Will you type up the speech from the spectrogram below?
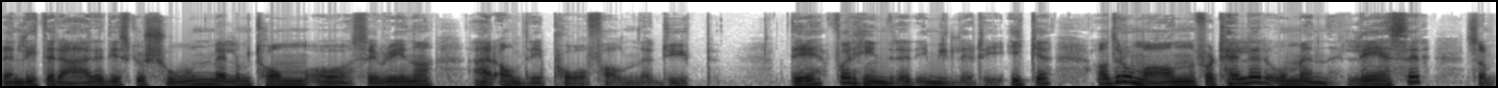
Den litterære diskusjonen mellom Tom og Serena er aldri påfallende dyp. Det forhindrer imidlertid ikke at romanen forteller om en leser som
